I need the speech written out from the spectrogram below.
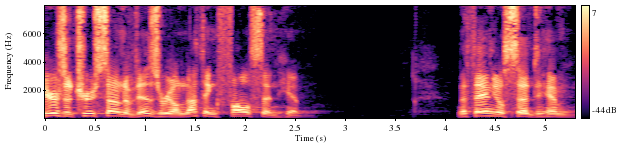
Here's a true son of Israel, nothing false in him. Nathanael said to him,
